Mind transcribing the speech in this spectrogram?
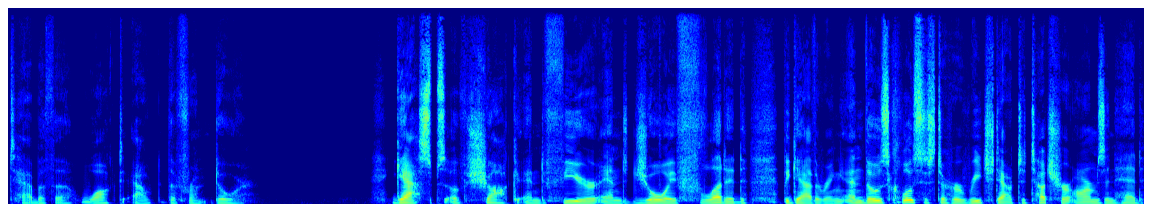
Tabitha walked out the front door. Gasps of shock and fear and joy flooded the gathering, and those closest to her reached out to touch her arms and head.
